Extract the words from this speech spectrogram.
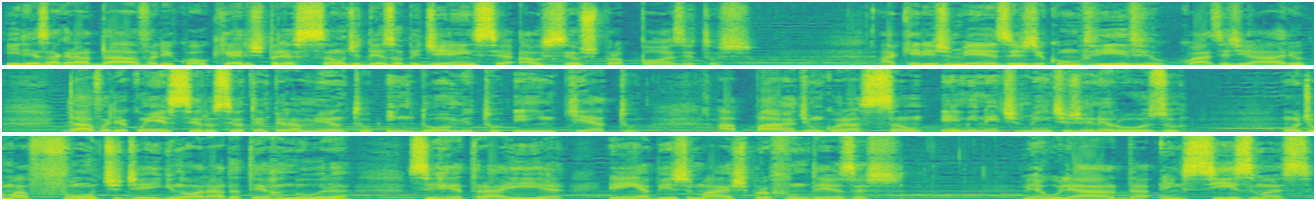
e desagradava-lhe qualquer expressão de desobediência aos seus propósitos. Aqueles meses de convívio, quase diário, dava-lhe a conhecer o seu temperamento indômito e inquieto, a par de um coração eminentemente generoso, onde uma fonte de ignorada ternura se retraía em abismais profundezas. Mergulhada em cismas,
